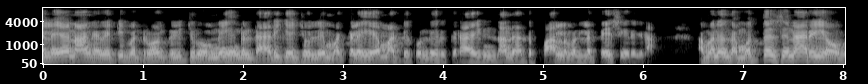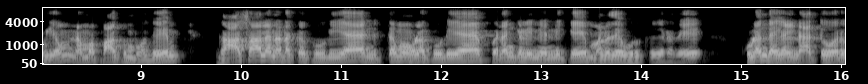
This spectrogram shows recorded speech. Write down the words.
இல்லையும் நாங்கள் வெற்றி பெற்றுவோம் கிழிச்சிருவோம்னு எங்கள்கிட்ட அறிக்கை சொல்லி மக்களை ஏமாற்றி கொண்டு இருக்கிறாயின்னு தான் நேற்று பார்லமெண்ட்டில் பேசியிருக்கிறான் அப்போ அந்த மொத்த சினாரியோவையும் நம்ம பார்க்கும்போது காசால நடக்கக்கூடிய நித்தமும் உழக்கூடிய பிணங்களின் எண்ணிக்கை மனதை உருக்குகிறது. குழந்தைகள் நேற்று ஒரு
